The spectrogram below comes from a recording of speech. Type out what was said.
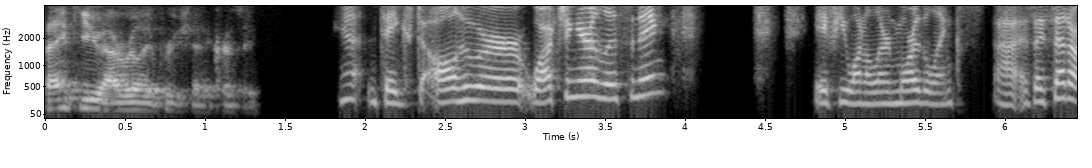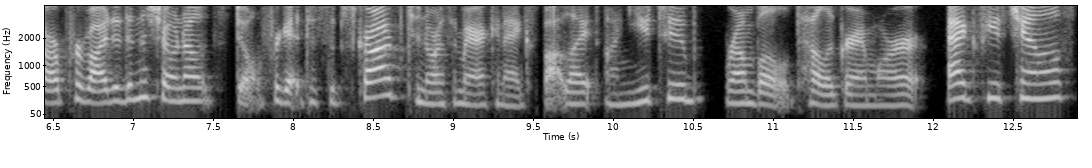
Thank you. I really appreciate it, Chrissy. Yeah. Thanks to all who are watching or listening. If you want to learn more, the links, uh, as I said, are provided in the show notes. Don't forget to subscribe to North American Ag Spotlight on YouTube, Rumble, Telegram, or AgFuse channels.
